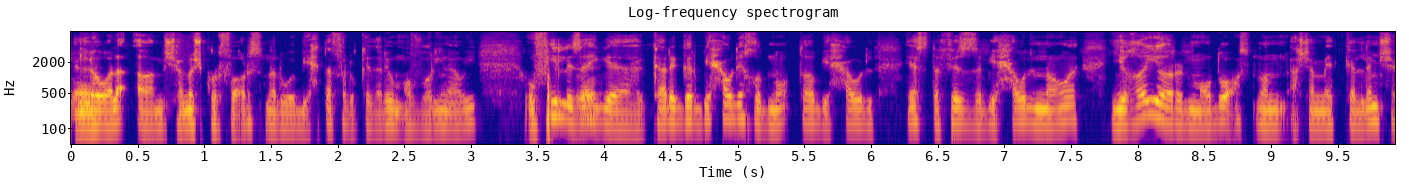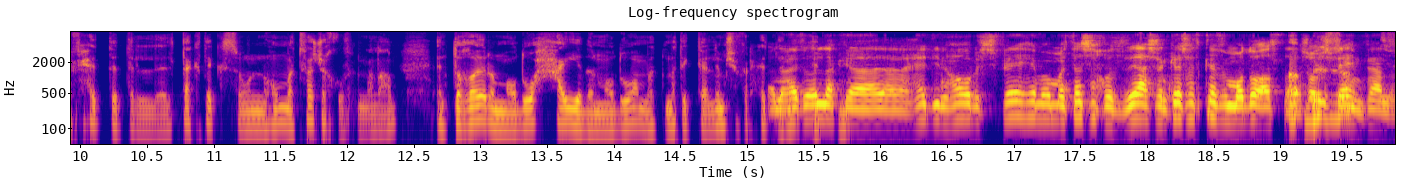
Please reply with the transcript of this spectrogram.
اللي هو لأ مش هنشكر في أرسنال وبيحتفلوا كده ليه مأفورين قوي وفي اللي زي كاراجر بيحاول ياخد نقطة بيحاول يستفز بيحاول إن هو يغير الموضوع أصلا عشان ما يتكلمش في حتة ال- ال tactics وإن هم اتفشخوا في الملعب. أنت غير الموضوع حيد الموضوع ما تتكلمش في الحتة أنا عايز أقول لك يا هادي إن هو مش فاهم هم اتفشخوا إزاي عشان كده هتكلم في الموضوع أصلا. هو مش فاهم فعلا.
